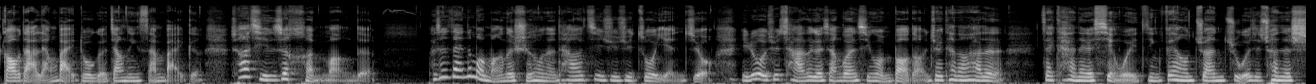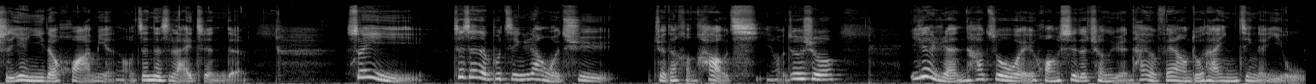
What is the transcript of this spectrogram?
高达两百多个，将近三百个，所以他其实是很忙的。可是，在那么忙的时候呢，他要继续去做研究。你如果去查这个相关新闻报道，你就会看到他的在看那个显微镜，非常专注，而且穿着实验衣的画面哦，真的是来真的。所以，这真的不禁让我去觉得很好奇哦，就是说。一个人，他作为皇室的成员，他有非常多他应尽的义务。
